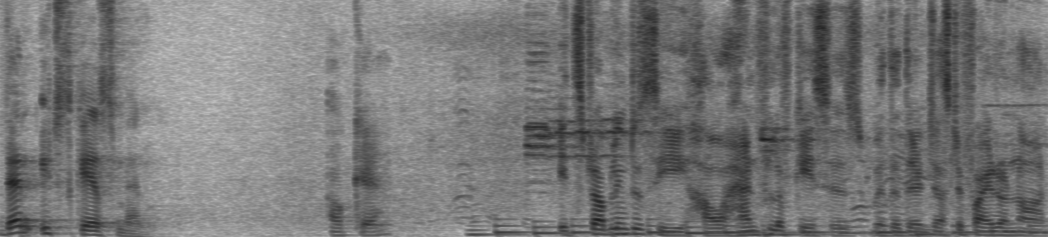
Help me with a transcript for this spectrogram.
then it scares men. Okay. It's troubling to see how a handful of cases, whether they're justified or not,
